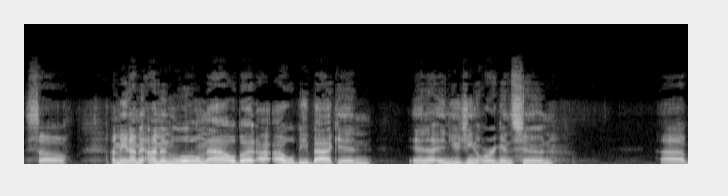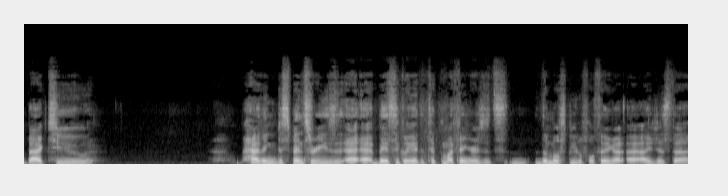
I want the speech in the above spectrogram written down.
So, I mean, I'm I'm in Louisville now, but I, I will be back in in uh, in Eugene, Oregon soon. Uh, back to having dispensaries at, at basically at the tip of my fingers. It's the most beautiful thing. I, I, I just uh,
